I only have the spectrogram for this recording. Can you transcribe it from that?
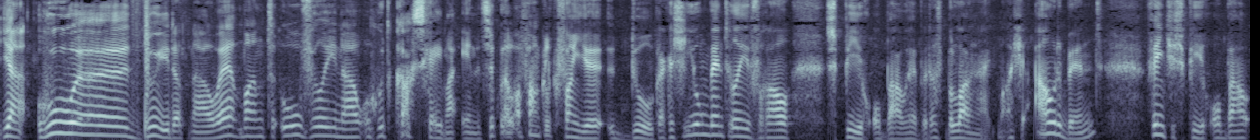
Ja, hoe uh, doe je dat nou? Hè? Want hoe vul je nou een goed krachtschema in? Het is ook wel afhankelijk van je doel. Kijk, als je jong bent wil je vooral spieropbouw hebben. Dat is belangrijk. Maar als je ouder bent, vind je spieropbouw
